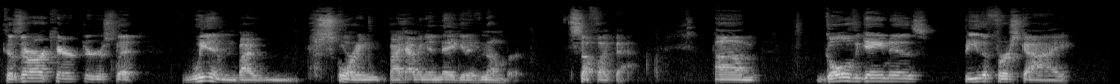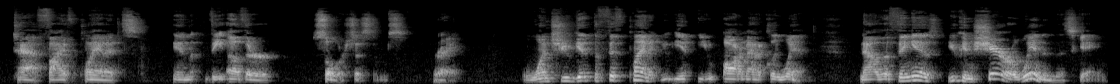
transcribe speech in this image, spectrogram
Because there are characters that win by scoring by having a negative number, stuff like that. Um, goal of the game is be the first guy to have five planets in the other solar systems. right. Once you get the fifth planet, you you automatically win. Now the thing is, you can share a win in this game.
